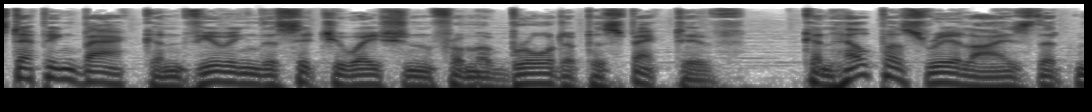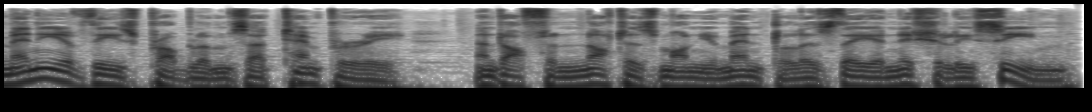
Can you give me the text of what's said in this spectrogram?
Stepping back and viewing the situation from a broader perspective can help us realize that many of these problems are temporary and often not as monumental as they initially seem.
